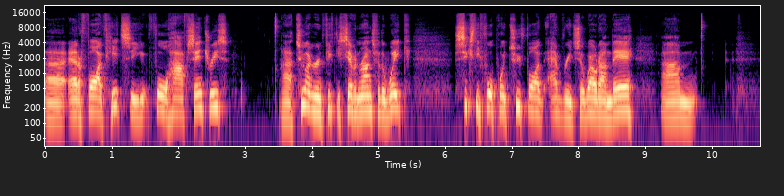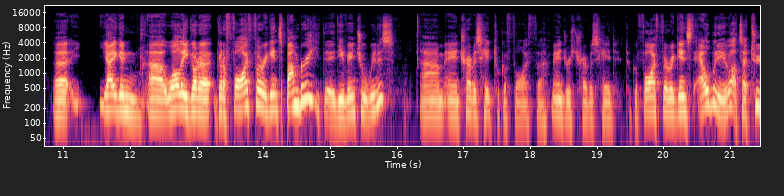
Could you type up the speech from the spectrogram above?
Uh, out of five hits, he got four half centuries, uh, 257 runs for the week. 64.25 average. So well done there. Um, uh, Yagan uh, Wally got a got a five for against Bunbury, the, the eventual winners. Um, and Travis Head took a five for Mandurah's Travis Head took a five for against Albany. Well, so two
